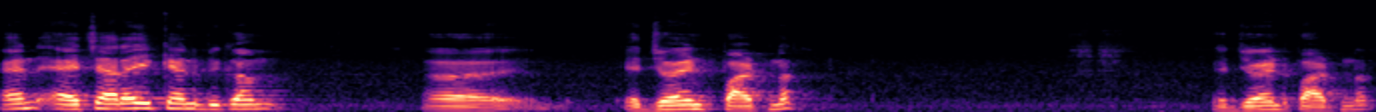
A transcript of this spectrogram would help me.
and HRI can become uh, a joint partner a joint partner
